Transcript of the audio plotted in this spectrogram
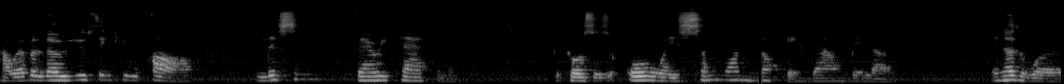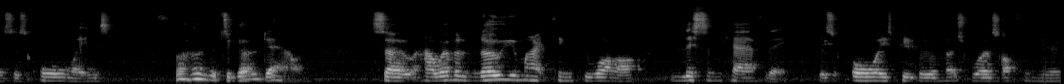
however low you think you are, listen very carefully because there's always someone knocking down below. In other words, there's always further to go down. So, however low you might think you are, listen carefully. There's always people who are much worse off than you.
